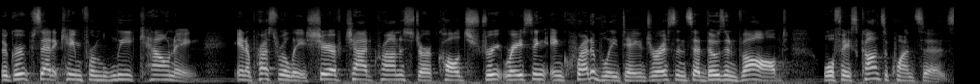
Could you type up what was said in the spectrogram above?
The group said it came from Lee County. In a press release, Sheriff Chad Chronister called street racing incredibly dangerous and said those involved will face consequences.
